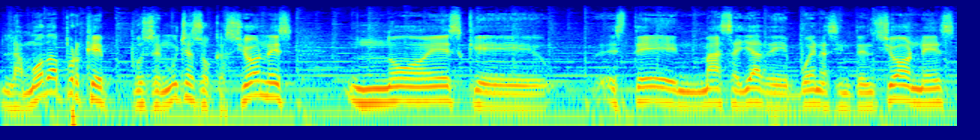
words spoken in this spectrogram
la moda porque, pues en muchas ocasiones, no es que estén más allá de buenas intenciones,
